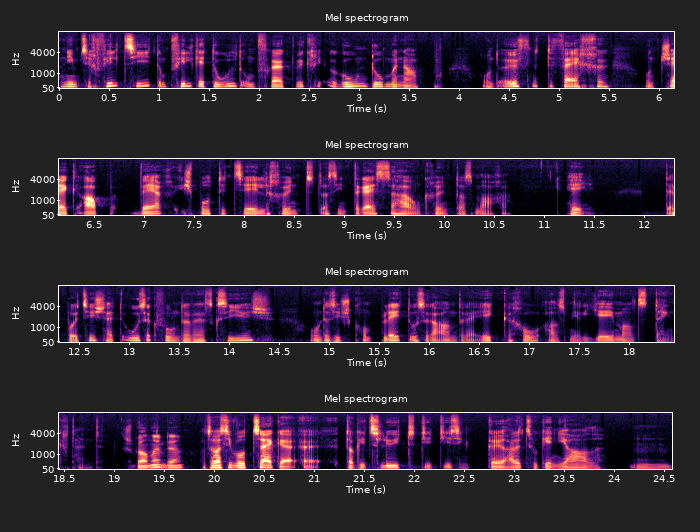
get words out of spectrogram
Nimmt sich viel Zeit und viel Geduld und fragt wirklich rundum ab und öffnet den Fächer und checkt ab, wer ist potenziell könnte das Interesse haben und könnte das machen. Hey, der Polizist hat herausgefunden, wer es war und es ist komplett aus einer anderen Ecke gekommen, als wir jemals gedacht haben. Spannend, ja. Also was ich wollte sagen, äh, da gibt es Leute, die, die sind geradezu genial. Mhm.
